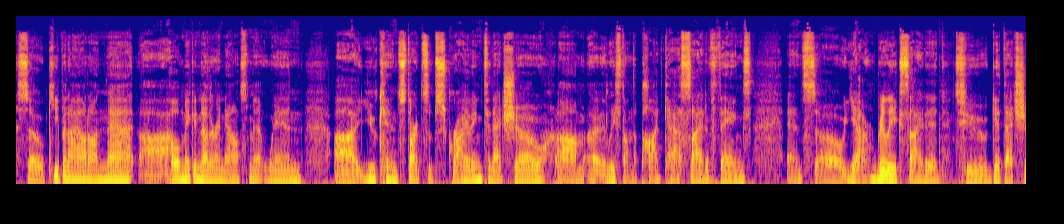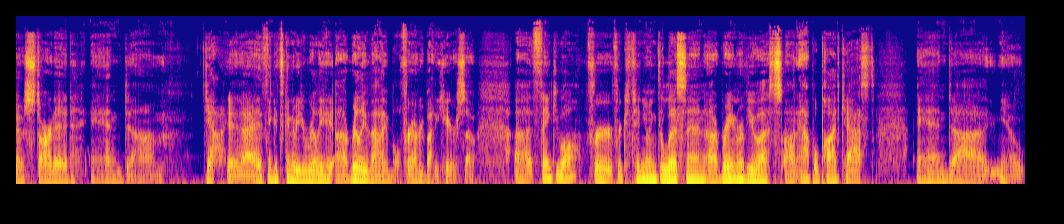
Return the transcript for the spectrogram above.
so keep an eye out on that. Uh, I will make another announcement when uh, you can start subscribing to that show, um, uh, at least on the podcast side of things. And so, yeah, really excited to get that show started. And um, yeah, I think it's going to be really, uh, really valuable for everybody here. So, uh, thank you all for for continuing to listen. Uh, rate and review us on Apple Podcast, and uh, you know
